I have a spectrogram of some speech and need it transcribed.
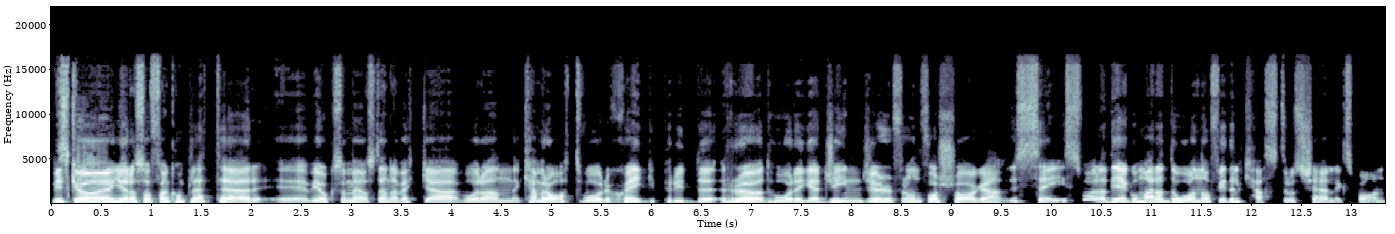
Vi ska göra soffan komplett här. Eh, Vi har också med oss denna vecka våran kamrat, vår skäggprydde rödhåriga Ginger från Forshaga. Det sägs vara Diego Maradona och Fidel Castros kärleksbarn.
